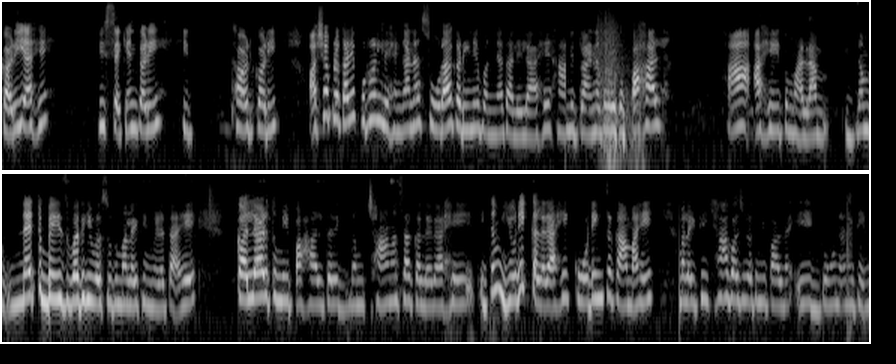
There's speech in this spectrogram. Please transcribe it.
कडी आहे ही सेकंड कडी ही थर्ड कडी. अशा प्रकारे पूर्ण लेहंगाना सोळा कडीने बनण्यात आलेला आहे. हा मित्रांनो तुम्ही पाहाल. हा आहे तुम्हाला एकदम नेट बेसवर ही वस्तू तुम्हाला इथे मिळत आहे. कलर तुम्ही पाहाल तर एकदम छान असा कलर आहे. एकदम युनिक कलर आहे. कोडिंगचं काम आहे. मला इथे ह्या बाजूला तुम्ही पाहाल ना एक दोन आणि तीन.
